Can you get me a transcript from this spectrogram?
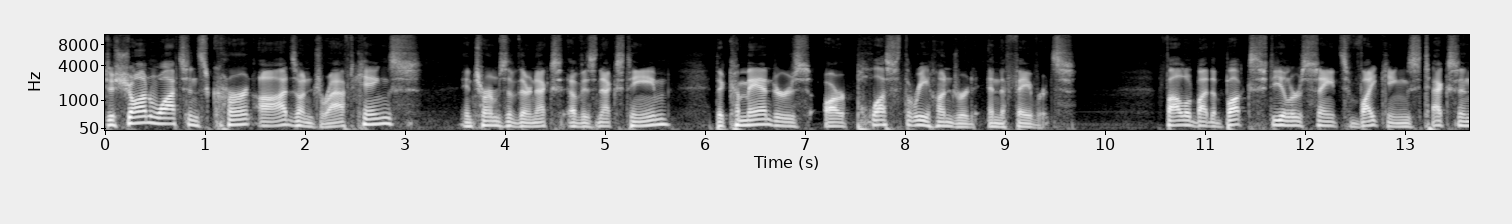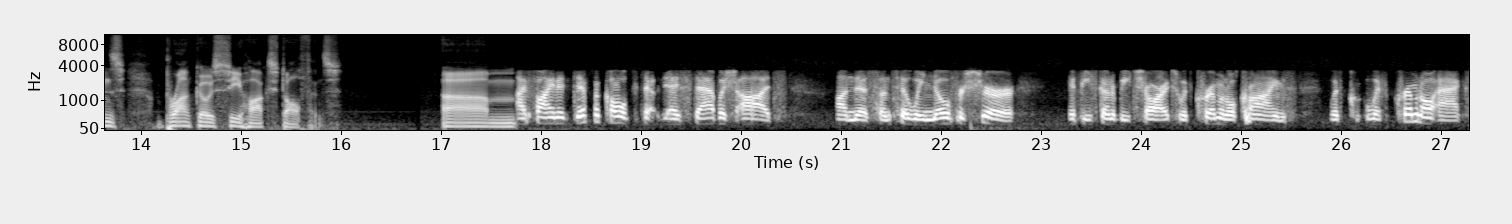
Deshaun Watson's current odds on DraftKings in terms of their next of his next team, the Commanders are plus 300 and the favorites. followed by the Bucks, Steelers, Saints, Vikings, Texans, Broncos, Seahawks, Dolphins. Um, I find it difficult to establish odds on this until we know for sure if he's going to be charged with criminal crimes, with with criminal acts,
